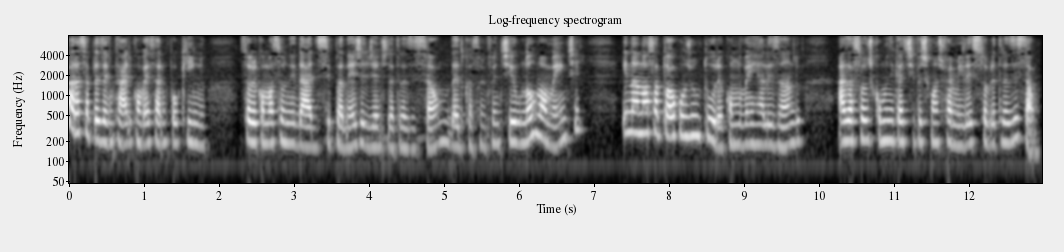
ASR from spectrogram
para se apresentar e conversar um pouquinho sobre como a sua unidade se planeja diante da transição da educação infantil normalmente e na nossa atual conjuntura, como vem realizando as ações comunicativas com as famílias sobre a transição.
